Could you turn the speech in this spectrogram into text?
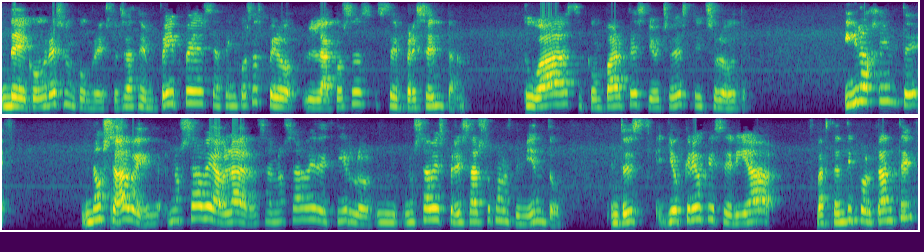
de congreso en congreso. Se hacen papers, se hacen cosas, pero las cosas se presentan. Tú vas y compartes, yo he hecho esto, he hecho lo otro. Y la gente no sabe, no sabe hablar, o sea, no sabe decirlo, no sabe expresar su conocimiento. Entonces, yo creo que sería bastante importante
